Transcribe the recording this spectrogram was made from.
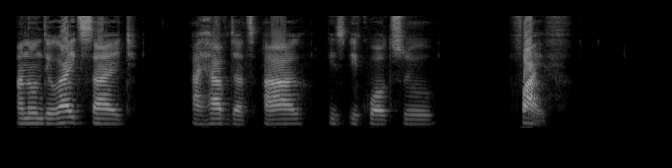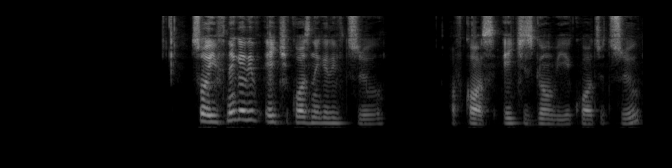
And on the right side, I have that r is equal to 5. So if negative h equals negative 2, of course, h is going to be equal to 2.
